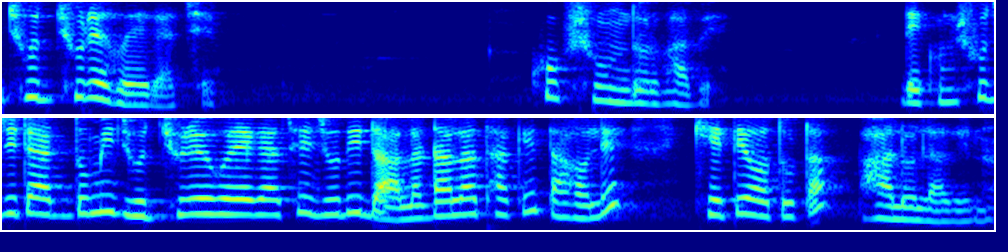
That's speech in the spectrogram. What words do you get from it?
ঝুরঝুরে হয়ে গেছে। খুব সুন্দরভাবে। দেখুন সুজিটা একদমই ঝুরঝুরে হয়ে গেছে, যদি ডালা ডালা থাকে তাহলে খেতে অতটা ভালো লাগে না।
